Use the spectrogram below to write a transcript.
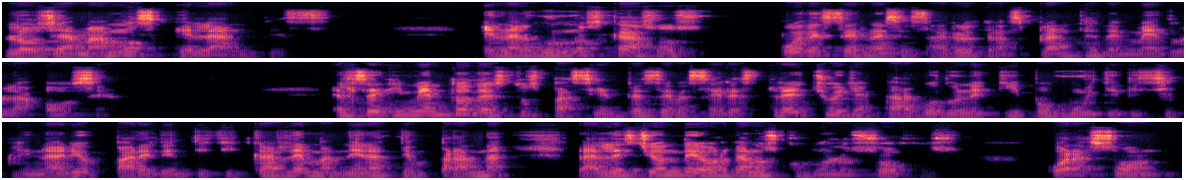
Los llamamos quelantes. En algunos casos puede ser necesario el trasplante de médula ósea. El seguimiento de estos pacientes debe ser estrecho y a cargo de un equipo multidisciplinario para identificar de manera temprana la lesión de órganos como los ojos, corazón,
